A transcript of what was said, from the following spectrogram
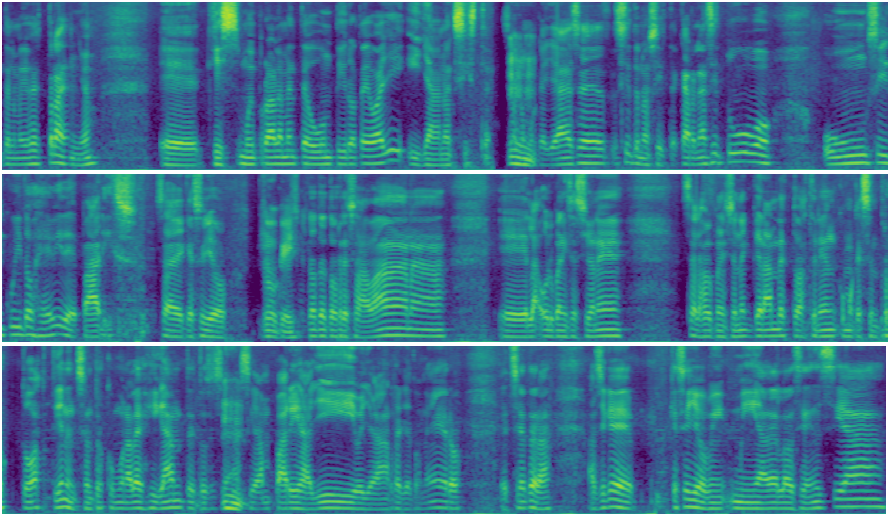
del medios extraños eh, que muy probablemente hubo un tiroteo allí y ya no existe. O sea, como que ya ese sitio no existe. Carolina sí tuvo un circuito heavy de París. O sea, qué sé yo. Ok. de Torre Sabana, eh, las urbanizaciones. O sea, las urbanizaciones grandes todas tenían como que centros, todas tienen centros comunales gigantes, entonces se hacían paris allí, llegaban reggaetoneros, etcétera. Así que, qué sé yo, mi, mi adolescencia,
